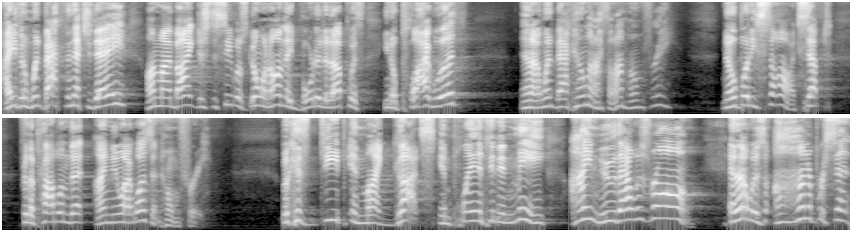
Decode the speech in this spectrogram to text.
I even went back the next day on my bike just to see what's going on. They'd boarded it up with, you know, plywood. And I went back home and I thought, I'm home free. Nobody saw except for the problem that I knew I wasn't home free. Because deep in my guts, implanted in me, I knew that was wrong. And I was 100%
